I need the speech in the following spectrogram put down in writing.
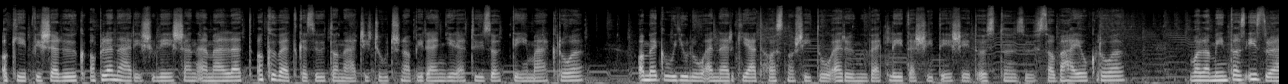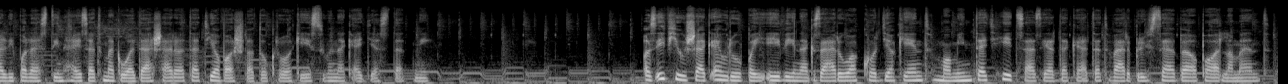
A képviselők a plenáris ülésen emellett a következő tanácsi csúcs rendjére tűzött témákról, a megújuló energiát hasznosító erőművek létesítését ösztönző szabályokról, valamint az izraeli-palesztin helyzet megoldására tett javaslatokról készülnek egyeztetni. Az ifjúság európai évének záró akkordjaként ma mintegy 700 érdekeltet vár Brüsszelbe a parlament.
